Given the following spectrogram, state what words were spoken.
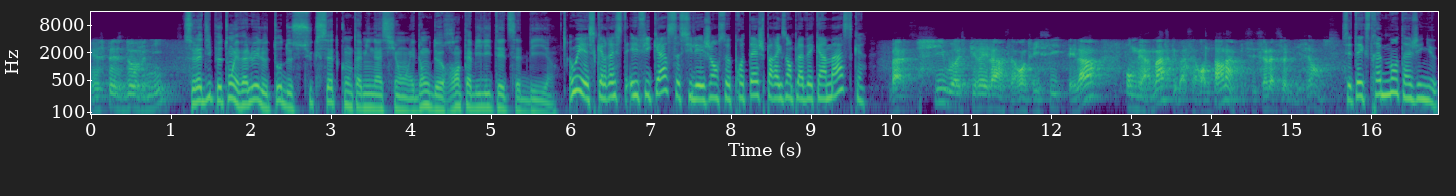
une espèce d'ovni. Cela dit, peut-on évaluer le taux de succès de contamination et donc de rentabilité de cette bille? Oui, est-ce qu'elle reste efficace si les gens se protègent par exemple avec un masque? Si vous respirez là, ça rentre ici et là on met un masque, et ben ça rentre par là. C'est ça la seule différence. C'est extrêmement ingénieux.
